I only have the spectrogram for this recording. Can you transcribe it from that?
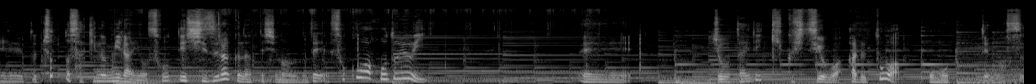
えーと、ちょっと先の未来を想定しづらくなってしまうのでそこは程よい、えー、状態で聞く必要はあるとは思ってます。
